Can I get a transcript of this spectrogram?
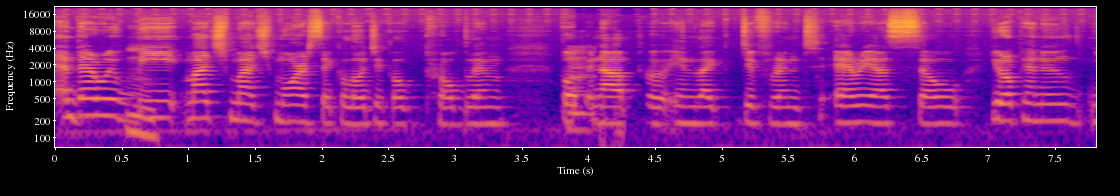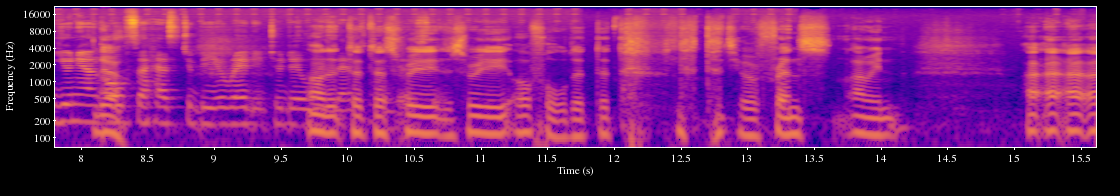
and there will mm. be much much more psychological problem popping mm. up uh, in like different areas. So European Union yeah. also has to be ready to deal oh, with that. that. that's really that's really awful. That that that your friends. I mean. I, I,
